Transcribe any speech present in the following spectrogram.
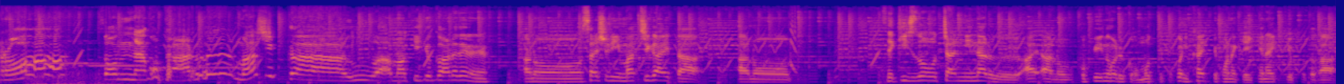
ろ？そんなことある？マジか。うわまあ結局あれだよね。あのー最初に間違えたあのー石像ちゃんになるああのコピー能力を持ってここに帰ってこなきゃいけないっていうことが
